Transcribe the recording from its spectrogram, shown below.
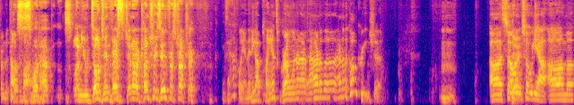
from the top this to is what happens when you don't invest in our country's infrastructure. exactly and then you got plants growing out, out of the out of the concrete and shit Mm-hmm. uh so Right. so yeah um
